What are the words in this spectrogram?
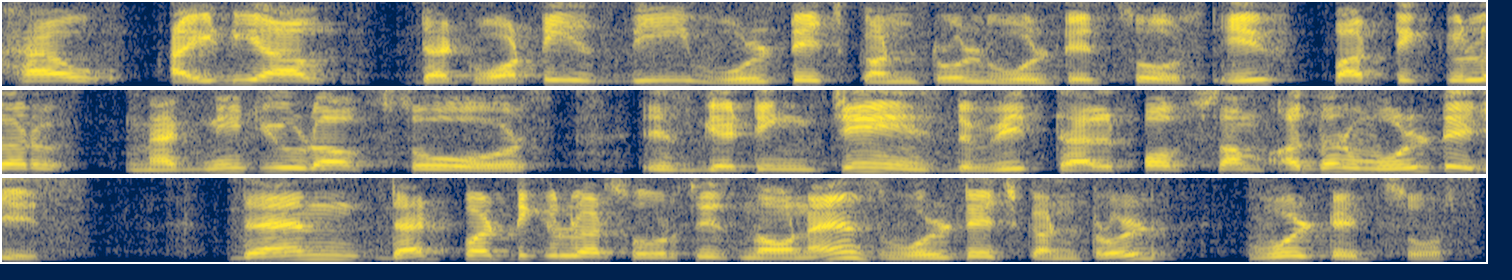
have idea that what is the voltage controlled voltage source. If particular magnitude of source is getting changed with help of some other voltages then that particular source is known as voltage controlled voltage source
